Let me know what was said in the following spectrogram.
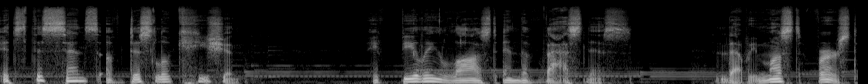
It's this sense of dislocation, a feeling lost in the vastness, that we must first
